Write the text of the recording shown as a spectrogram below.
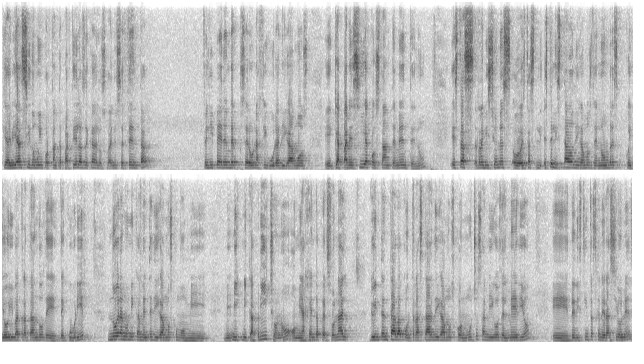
que habían sido muy importantes a partir de las décadas de los años 70, Felipe Ehrenberg pues, era una figura, digamos, eh, que aparecía constantemente, ¿no? Estas revisiones o este listado, digamos, de nombres que yo iba tratando de, cubrir, no eran únicamente, digamos, como mi, capricho, ¿no? O mi agenda personal. Yo intentaba contrastar, digamos, con muchos amigos del medio, eh, de distintas generaciones,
